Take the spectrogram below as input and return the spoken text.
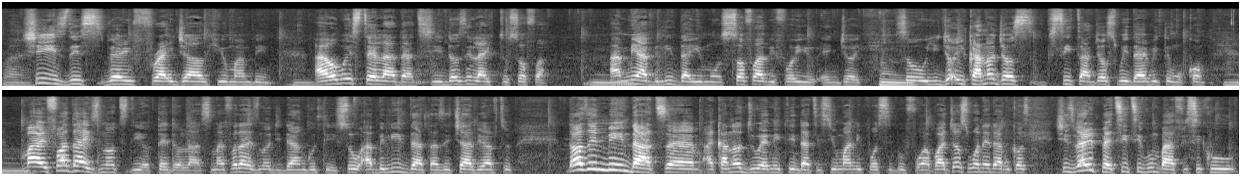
Right. She is this very fragile human being. I always tell her that she doesn't like to suffer. And me, I believe that you must suffer before you enjoy. So you, you cannot just sit and just wait that everything will come. My father is not the Otedolas. My father is not the Dangote. So I believe that as a child, you have to. Doesn't mean that um, I cannot do anything that is humanly possible for her. But I just wanted her because she's very petite, even by physical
